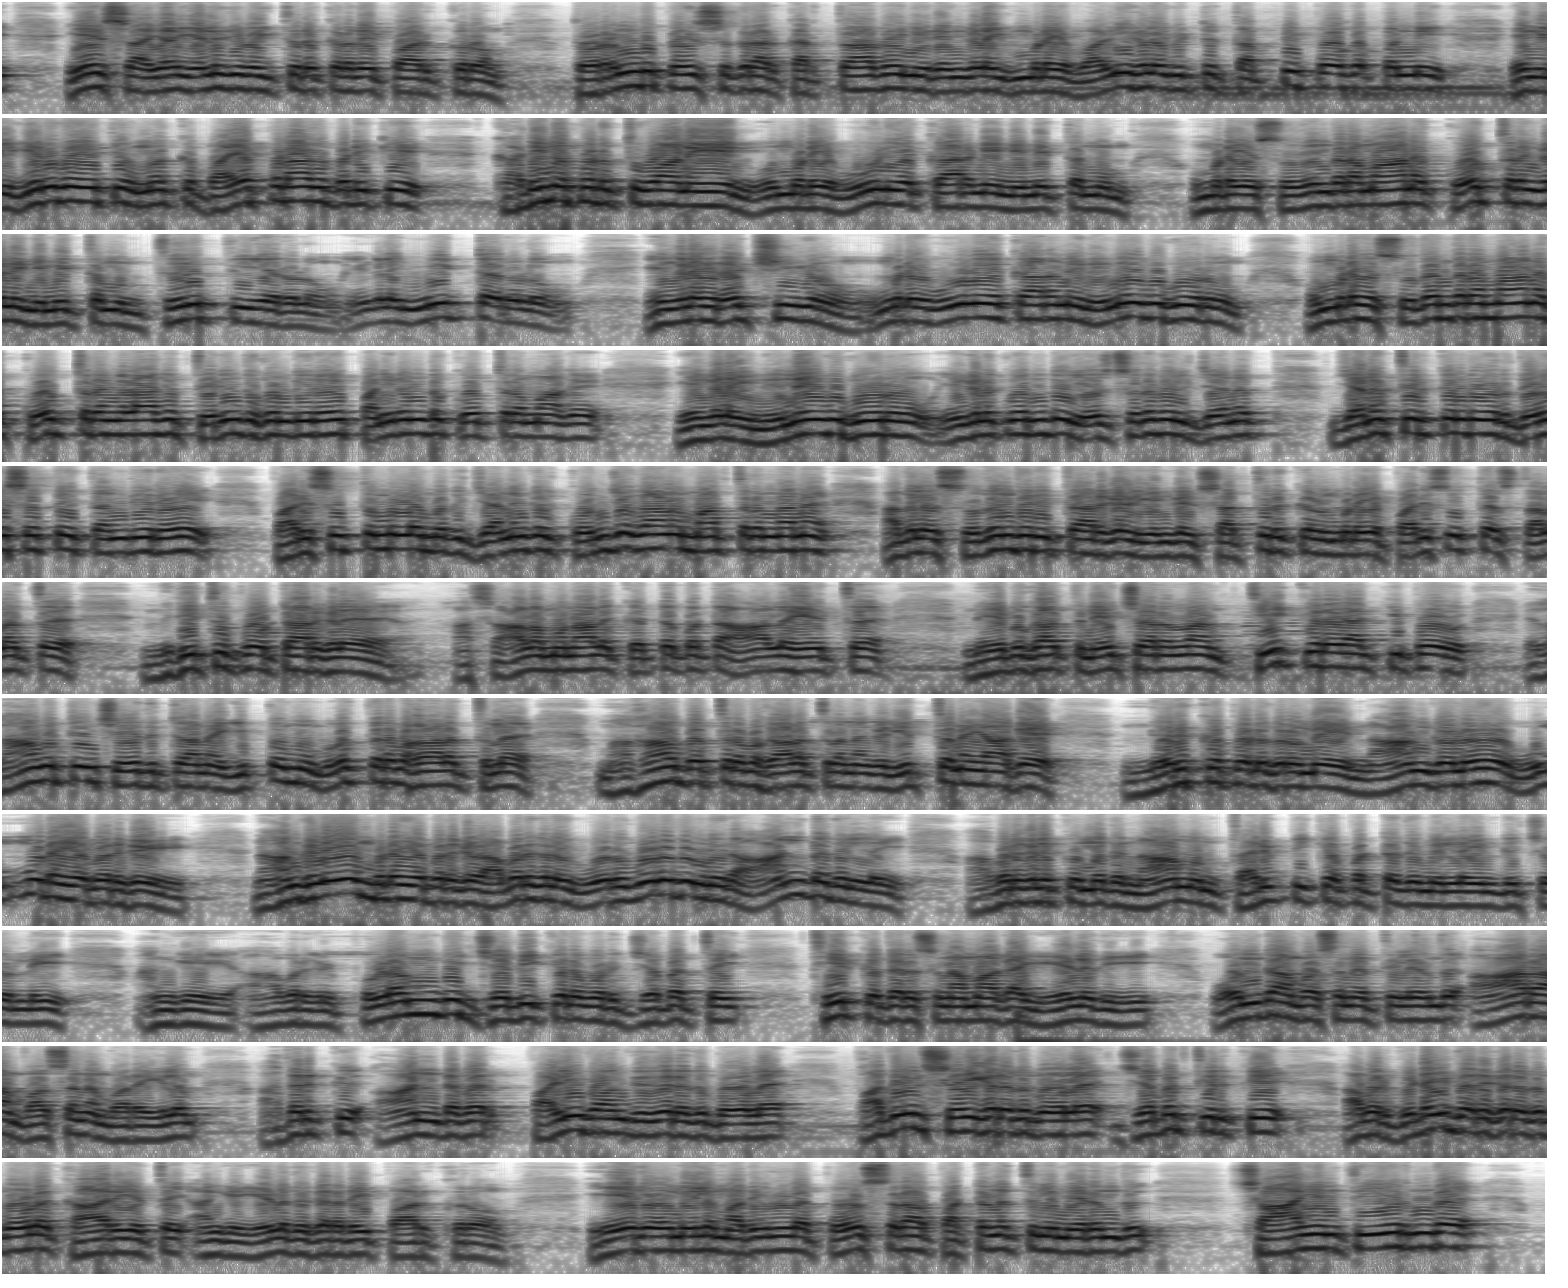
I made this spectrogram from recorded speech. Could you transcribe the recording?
ஏசாயா எழுதி வைத்திருக்கிறதை பார்க்கிறோம். தொடர்ந்து பேசுகிறார் கர்த்தாவே நீர் எங்களை உம்முடைய வழிகளை விட்டு தப்பி போக பண்ணி எங்கள் இருதயத்தை உமக்கு பயப்படாதபடிக்கு கடினப்படுத்துவானேன். உம்முடைய ஊழியக்காரனி நிமித்தமும் உம்முடைய சுதந்திரமான கோத்திரங்களின் நிமித்தமும் திருப்பி அருளும். எங்களை மீட்டருளும். எங்களை ரட்சியும் உம்முடைய ஊழியக்காரனை நினைவு கூறும். உம்முடைய சுதந்திரமான கோத்திரங்களாக தெரிந்து கொண்டீரே. பனிரெண்டு கோத்திரமாக எங்களை நினைவு கூறும். எங்களுக்கு வந்து இஸ்ரவேல் ஜன ஜனத்திற்கென்று ஒரு தேசத்தை தந்தீரே. பரிசுத்தமுள்ள மது ஜனங்கள் கொஞ்ச காலம் மாத்திரம் தானே அதில் சுதந்திரித்தார்கள்? எங்கள் சத்துருக்கள் உடைய பரிசுத்த ஸ்தலத்தை மிதித்து போட்டார்களே. சாலமுனால கட்டப்பட்ட ஆலயத்தை நேபுகாத்து நேச்சாரெல்லாம் தீக்கிரையாக்கி போ எல்லாவற்றையும் செய்துட்டான. இப்பவும் உபத்திரவ காலத்தில் மகாபத்திரவ காலத்தில் நாங்கள் இத்தனையாக நெருக்கப்படுகிறோமே. நாங்களோ உம்முடையவர்கள். நாங்களே உம்முடையவர்கள். அவர்களை ஒருபொழுதும் நீர் ஆண்டதில்லை. அவர்களுக்கு உமது நாமம் தரிப்பிக்கப்பட்டதும் இல்லை என்று சொல்லி அங்கே அவர்கள் புலம்பி ஜெபிக்கிற ஒரு ஜெபத்தை தீர்க்க தரிசனமாக எழுதி ஒன்றாம் வசனத்திலிருந்து ஆறாம் வசனம் வரையிலும் அதற்கு ஆண்டவர் பழி வாங்குகிறது போல பதில் செய்கிறது போல ஜெபத்திற்கு அவர் விடை தருகிறது போல காரியத்தை அங்கே எழுதுகிறதை பார்க்கிறோம். ஏதோமிலும் அதிலுள்ள போஸ்ரா பட்டணத்திலும் இருந்து சாயம் தீர்ந்த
